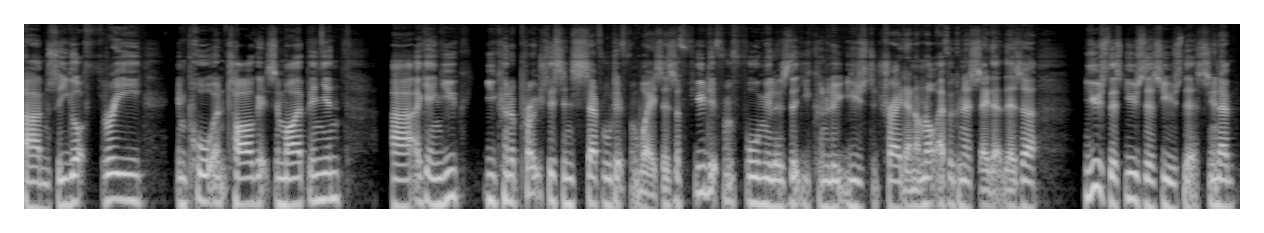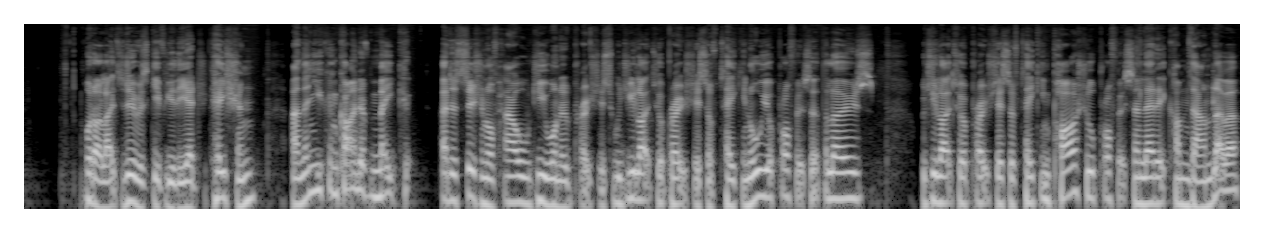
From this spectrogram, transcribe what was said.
Um, so you got three important targets, in my opinion. Uh, again, you you can approach this in several different ways. There's a few different formulas that you can use to trade, and I'm not ever going to say that there's a use this, use this, use this. You know, what I like to do is give you the education, and then you can kind of make a decision of how do you want to approach this. Would you like to approach this of taking all your profits at the lows? Would you like to approach this of taking partial profits and let it come down lower?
